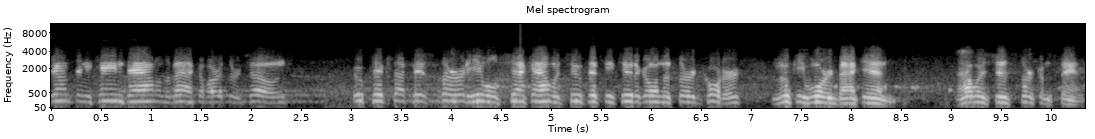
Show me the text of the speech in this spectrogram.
jumped and came down on the back of Arthur Jones, who picks up his third. He will check out with 2.52 to go in the third quarter. Mookie Ward back in. That was just circumstance.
